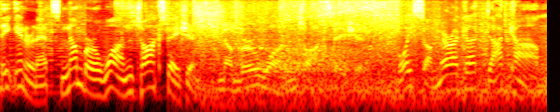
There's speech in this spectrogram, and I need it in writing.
The Internet's number one talk station. Number one talk station. VoiceAmerica.com.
